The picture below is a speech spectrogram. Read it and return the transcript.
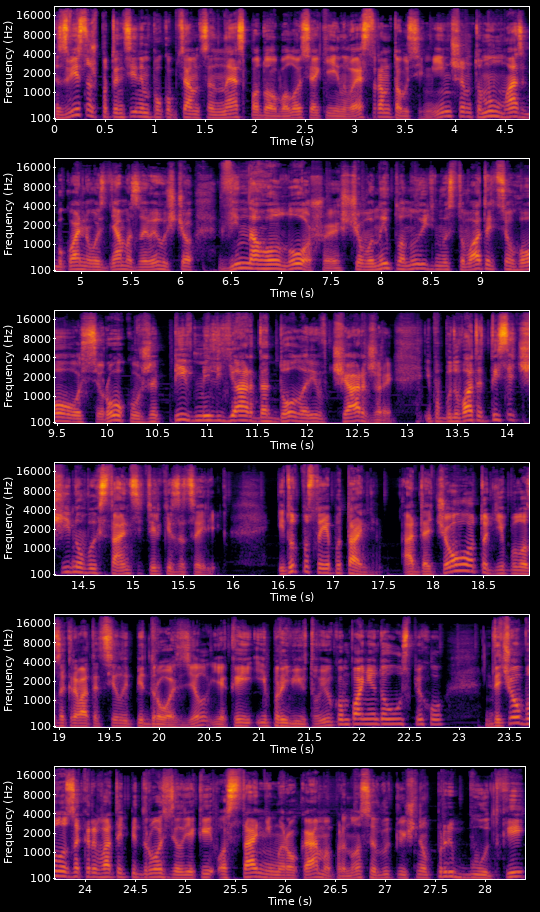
Звісно ж, потенційним покупцям це не сподобалося, як і інвесторам та усім іншим. Тому Маск буквально ось днями заявив, що він наголошує, що вони планують інвестувати цього ось року вже півмільярда доларів в чарджери і побудувати тисячі нових станцій тільки за цей рік. І тут постає питання: а для чого тоді було закривати цілий підрозділ, який і привів твою компанію до успіху? Для чого було закривати підрозділ, який останніми роками приносив виключно прибутки,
